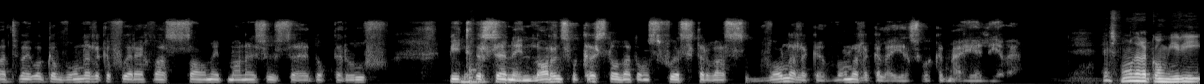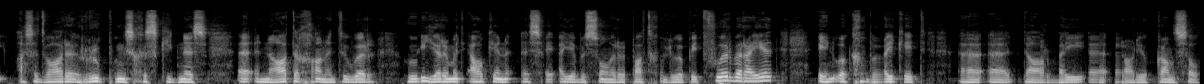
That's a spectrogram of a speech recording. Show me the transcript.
wat vir my ook 'n wonderlike voorreg was saam met manne soos uh, eh, Dr. Rolf Petersen ja. en Lawrence van Christel wat ons voorsitter was wonderlike wonderlike leiers ook in my eie lewe. Dit is wonderlik om hierdie as dit ware roepingsgeskiedenis uh, na te gaan en te hoor hoe die Here met elkeen sy eie besondere pad geloop het, voorberei het en ook gebruik het uh uh daar by uh, Radio Kansel.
